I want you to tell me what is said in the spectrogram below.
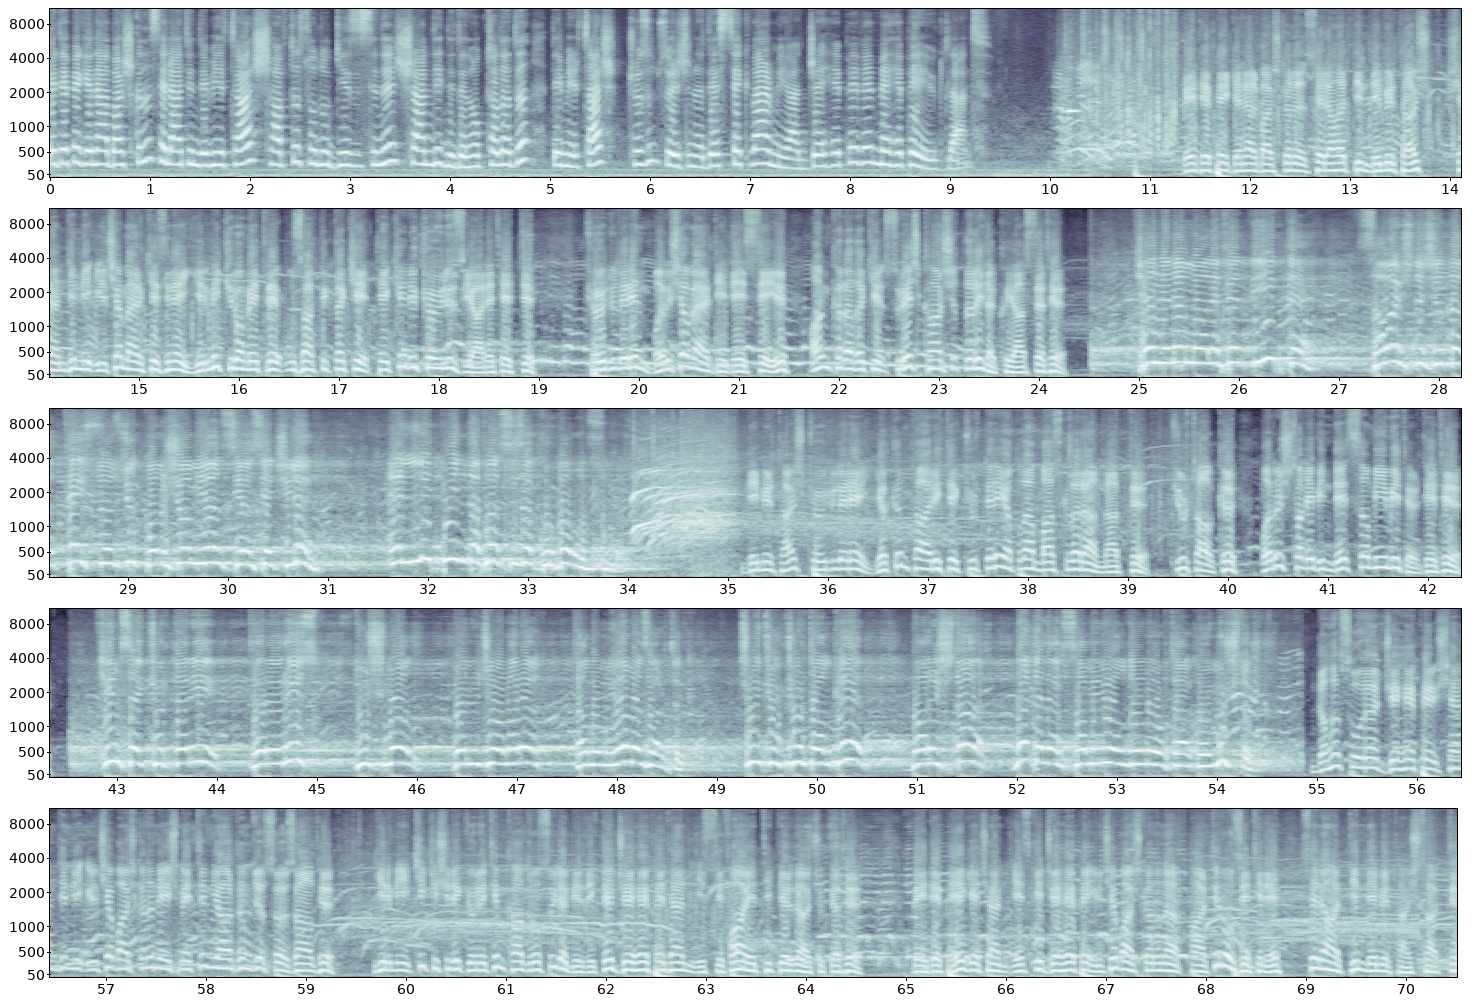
BDP Genel Başkanı Selahattin Demirtaş hafta sonu gezisini Şemdinli'de noktaladı. Demirtaş çözüm sürecine destek vermeyen CHP ve MHP'ye yüklendi. BDP Genel Başkanı Selahattin Demirtaş, Şemdinli ilçe merkezine 20 kilometre uzaklıktaki Tekeri köyünü ziyaret etti. Köylülerin barışa verdiği desteği Ankara'daki süreç karşıtlarıyla kıyasladı. kendine muhalefet deyip de savaş dışında tek sözcük konuşamayan siyasetçiler 50 bin defa size kurban olsunlar. Demirtaş köylülere yakın tarihte Kürtlere yapılan baskıları anlattı. Kürt halkı barış talebinde samimidir dedi. Kimse Kürtleri terörist, düşman, bölücü olarak tanımlayamaz artık. Çünkü Kürt halkı barışta ne kadar samimi olduğunu ortaya koymuştur. Daha sonra CHP Şemdinli İlçe Başkanı Necmettin Yardımcı söz aldı. 22 kişilik yönetim kadrosuyla birlikte CHP'den istifa ettiklerini açıkladı. BDP'ye geçen eski CHP ilçe başkanına parti rozetini Selahattin Demirtaş taktı.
